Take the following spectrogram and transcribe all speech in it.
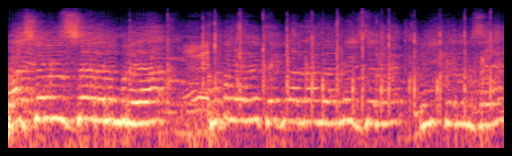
Başkanımızı çağıralım buraya. Kupaları tekrardan vermek üzere büyüklerimize.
